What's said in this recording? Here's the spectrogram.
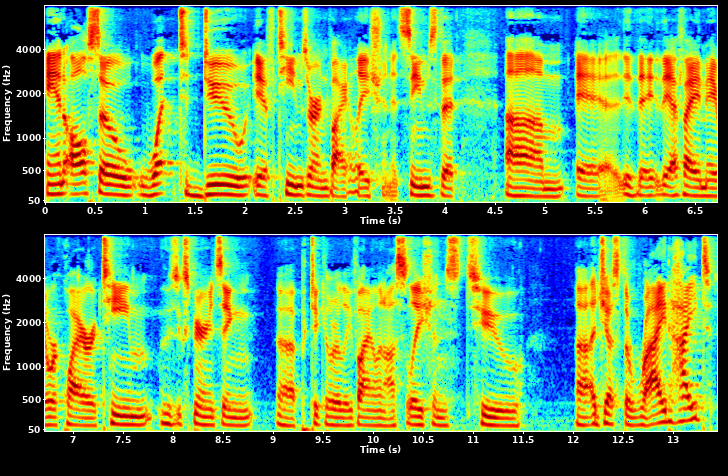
and also what to do if teams are in violation. It seems that um, eh, the, the FIA may require a team who's experiencing uh, particularly violent oscillations to uh, adjust the ride height,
